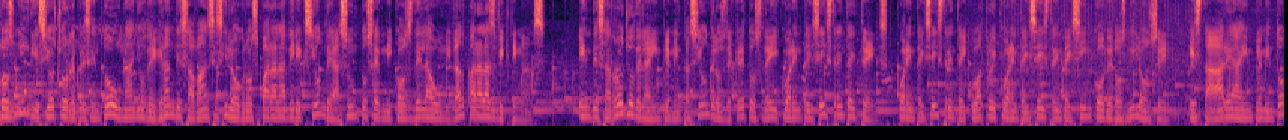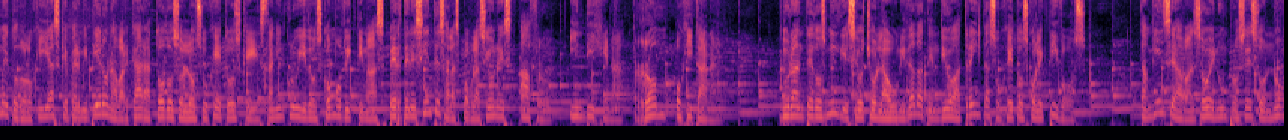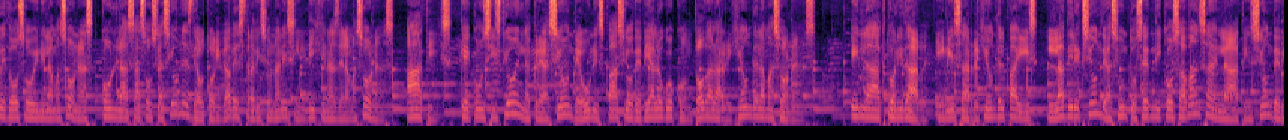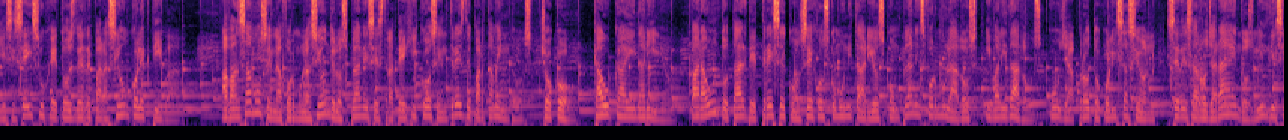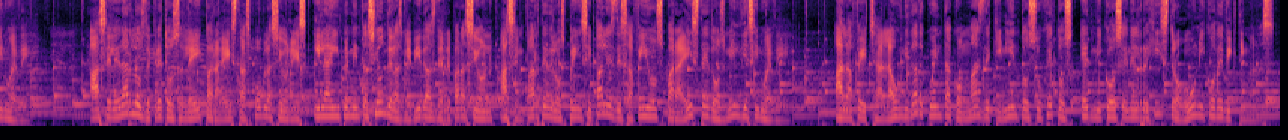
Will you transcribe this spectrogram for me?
2018 representó un año de grandes avances y logros para la Dirección de Asuntos Étnicos de la Unidad para las Víctimas. En desarrollo de la implementación de los decretos Ley 4633, 4634 y 4635 de 2011, esta área implementó metodologías que permitieron abarcar a todos los sujetos que están incluidos como víctimas pertenecientes a las poblaciones afro, indígena, rom o gitana. Durante 2018 la unidad atendió a 30 sujetos colectivos. También se avanzó en un proceso novedoso en el Amazonas con las asociaciones de autoridades tradicionales indígenas del Amazonas, ATIS, que consistió en la creación de un espacio de diálogo con toda la región del Amazonas. En la actualidad, en esa región del país, la Dirección de Asuntos Étnicos avanza en la atención de 16 sujetos de reparación colectiva. Avanzamos en la formulación de los planes estratégicos en tres departamentos, Chocó, Cauca y Nariño, para un total de 13 consejos comunitarios con planes formulados y validados, cuya protocolización se desarrollará en 2019. Acelerar los decretos ley para estas poblaciones y la implementación de las medidas de reparación hacen parte de los principales desafíos para este 2019. A la fecha, la unidad cuenta con más de 500 sujetos étnicos en el registro único de víctimas.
